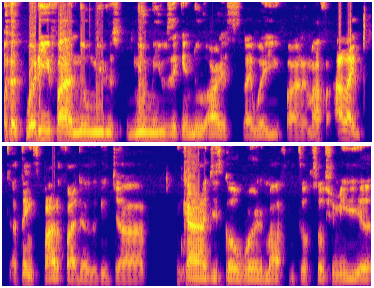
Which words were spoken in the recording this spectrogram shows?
where do you find new music, new music and new artists? Like where do you find them? I like I think Spotify does a good job. And kind of just go word of mouth through social media.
